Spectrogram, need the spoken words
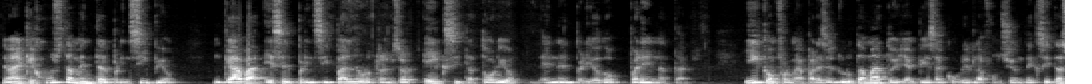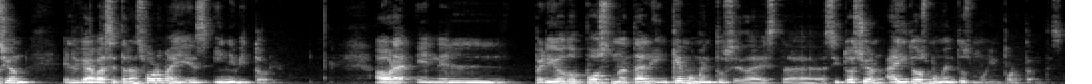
De manera que justamente al principio, GABA es el principal neurotransmisor excitatorio en el periodo prenatal. Y conforme aparece el glutamato y ya empieza a cubrir la función de excitación, el GABA se transforma y es inhibitorio. Ahora, en el periodo postnatal, ¿en qué momento se da esta situación? Hay dos momentos muy importantes.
